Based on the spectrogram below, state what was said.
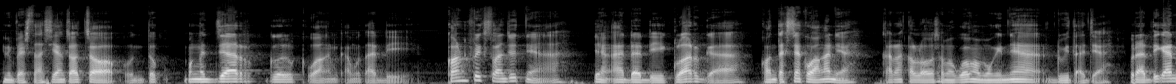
investasi yang cocok untuk mengejar goal keuangan kamu tadi. Konflik selanjutnya yang ada di keluarga, konteksnya keuangan ya, karena kalau sama gue ngomonginnya duit aja. Berarti kan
